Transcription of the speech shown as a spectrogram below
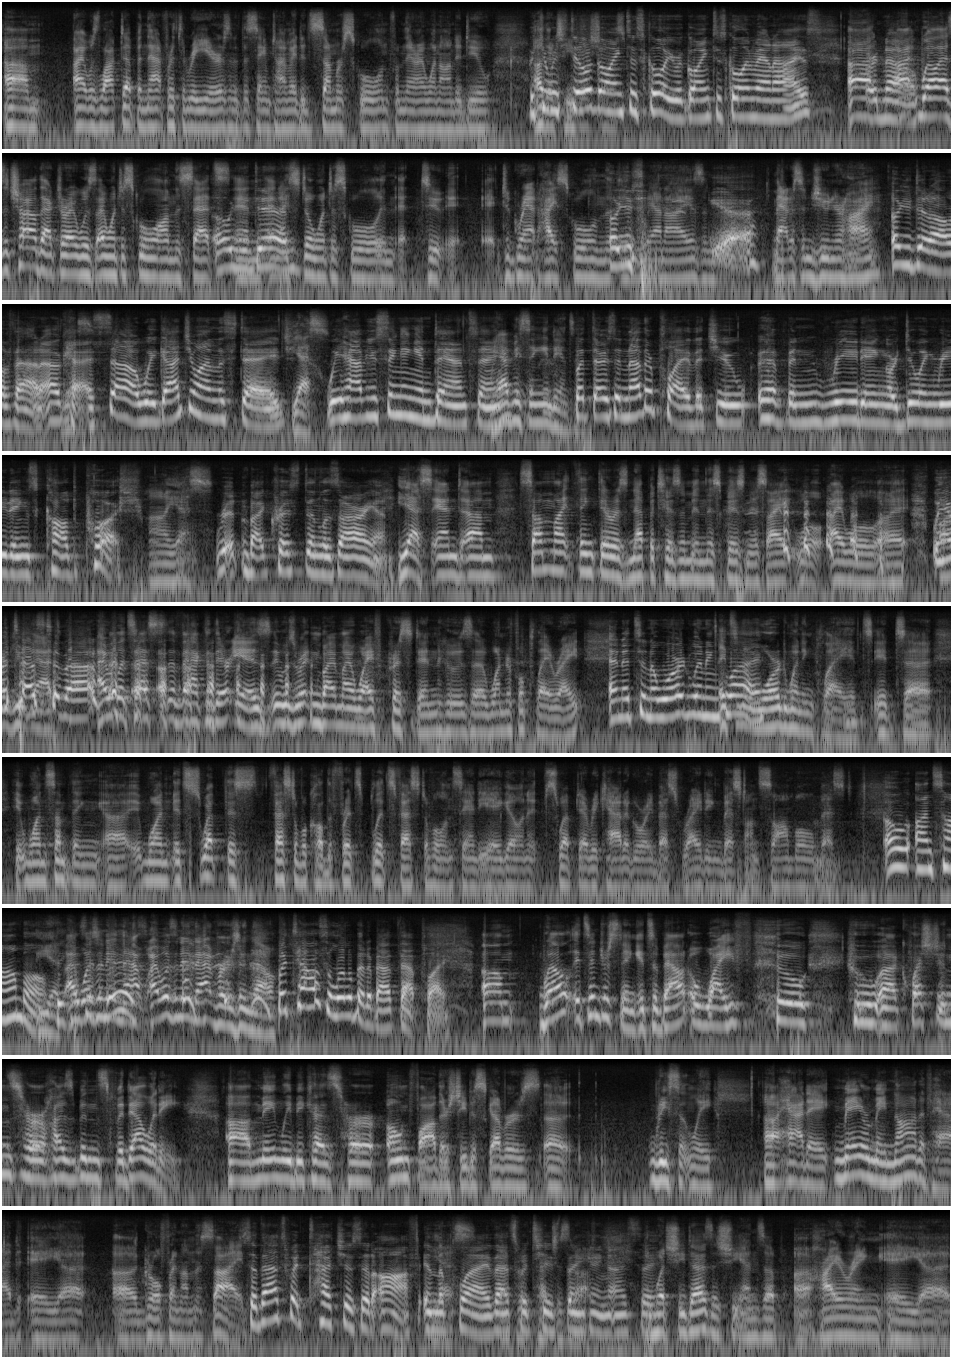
um, I was locked up in that for three years, and at the same time, I did summer school, and from there, I went on to do. But other you were TV still shows. going to school. You were going to school in Van Nuys? Uh, or no? I- well, as a child actor, I was I went to school on the sets, Oh, you and, and I still went to school in to to Grant High School in, the, Oh, you in? Van Nuys and Yeah. Madison Junior High. Oh, you did all of that. Okay. Yes. So we got you on the stage. Yes. We have you singing and dancing. You had me singing and dancing. But there's another play that you have been reading or doing readings called Push, Ah, yes. written by Kristen Lazarian. Yes, and um, some might think there is nepotism in this business. I will, I will. Uh, Will you attest to that? I will attest to the fact that there is. It was written by my wife Kristen, who's a wonderful playwright. And it's an award-winning play. It's an award-winning play. It's it uh, it won something. Uh, it won. It swept this festival called the Fritz Blitz Festival in San Diego, and it swept every category: best writing, best ensemble, best. Oh, ensemble. Yeah, I wasn't in that. is. I wasn't in that version though. But tell us a little bit about that play. Um, well, it's interesting. It's about a wife who who uh, questions her husband's fidelity, uh, mainly because her own father, she discovers uh, recently, uh, had a may or may not have had a, uh, a girlfriend on the side. So that's what touches it off in the play. That's, what, she's touches it off. thinking. I see. And what she does is she ends up uh, hiring a uh,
